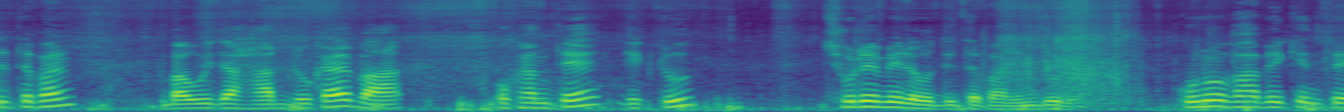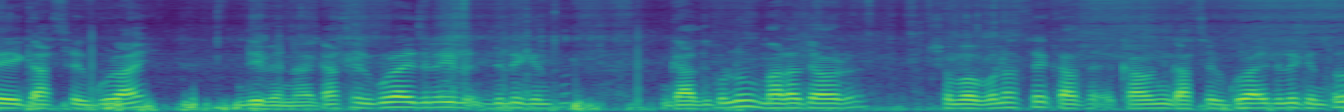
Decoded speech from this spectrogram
দিতে পারেন বা ওই যে হাত ঢোকায় বা ওখান থেকে একটু ছুঁড়ে মেরেও দিতে পারেন দূরে। কোনোভাবে কিন্তু এই গাছের গোড়ায় দিবে না। গাছের গোড়ায় দিলে দিলে কিন্তু গাছগুলো মারা যাওয়ার সম্ভাবনা আছে। কারণ গাছের গোড়ায় দিলে কিন্তু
